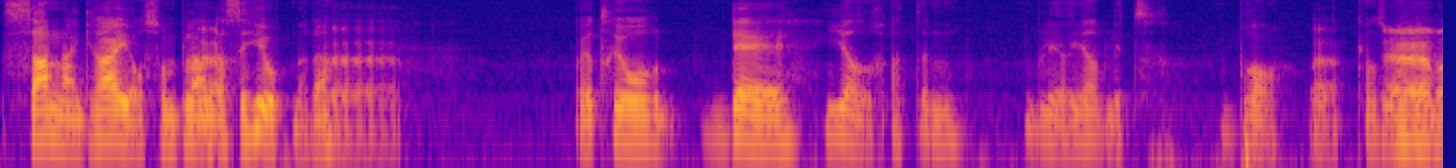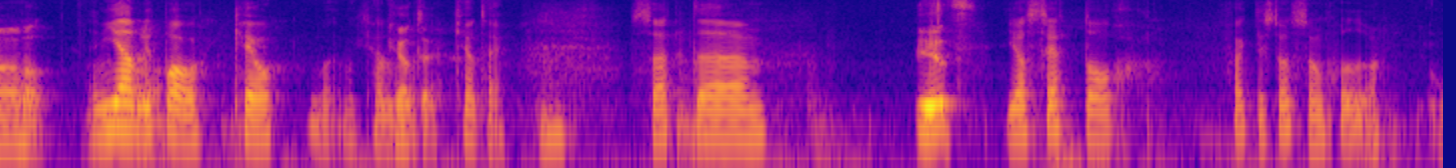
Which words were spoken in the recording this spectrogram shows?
sanna grejer som blandas ihop med det. Eh, Och jag tror det gör att den blir jävligt bra. ja. ja, Konspiration. men eller hur? En jävligt bra K, vad kallar? KT. KT. Så att eh, Yes. jag sätter faktiskt också en sjua. Oh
